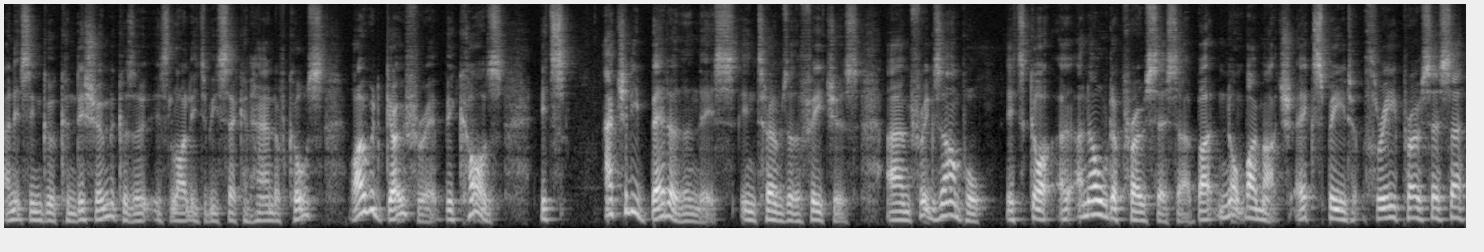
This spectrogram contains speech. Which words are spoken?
and it's in good condition because it's likely to be second hand of course I would go for it because it's actually better than this in terms of the features. Um, for example, it's got a, an older processor, but not by much. EXPEED 3 processor,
